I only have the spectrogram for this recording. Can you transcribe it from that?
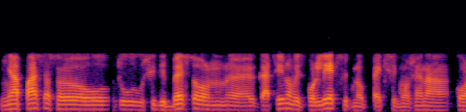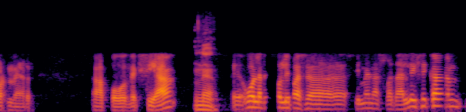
μια πάσα στο, του Σιντιμπέ στον ε, Κατσίνοβιτς, πολύ έξυπνο παίξιμο σε ένα κόρνερ από δεξιά. Ναι. Ε, όλα τα υπόλοιπα στημένα σφαταλήθηκαν.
